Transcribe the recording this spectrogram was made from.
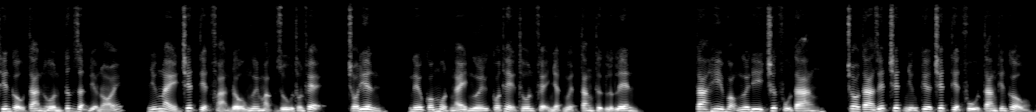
Thiên cầu tàn hồn tức giận điệu nói, những này chết tiệt phản đầu ngươi mặc dù thôn phệ, chó điên, nếu có một ngày ngươi có thể thôn phệ nhật nguyện tăng thực lực lên. Ta hy vọng ngươi đi trước phù tang, cho ta giết chết những kia chết tiệt phù tang thiên cầu,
